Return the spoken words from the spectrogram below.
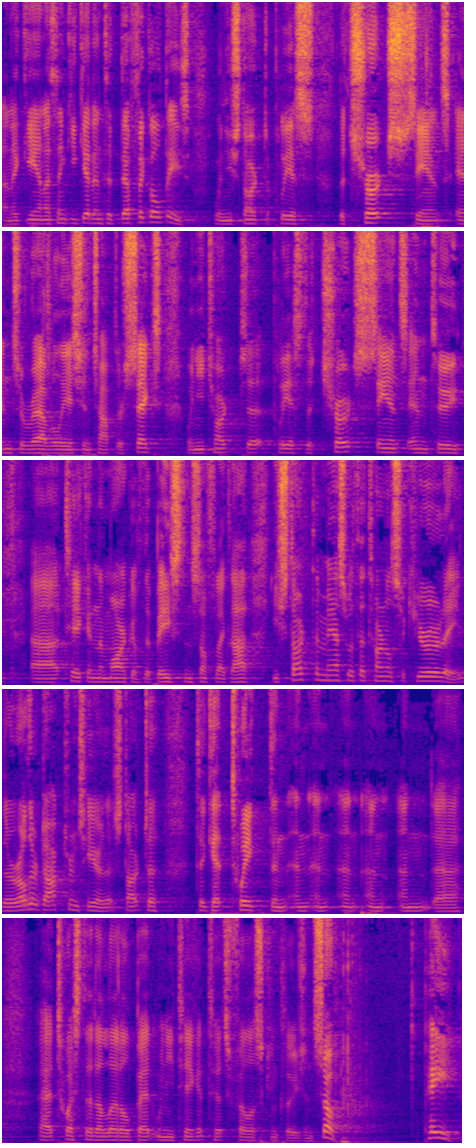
And again, I think you get into difficulties when you start to place the church saints into Revelation chapter 6, when you start to place the church saints into uh, taking the mark of the beast and stuff like that. You start to mess with eternal security. There are other doctrines here that start to, to get tweaked and, and, and, and, and, uh, uh, twisted a little bit when you take it to its fullest conclusion. So, P,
